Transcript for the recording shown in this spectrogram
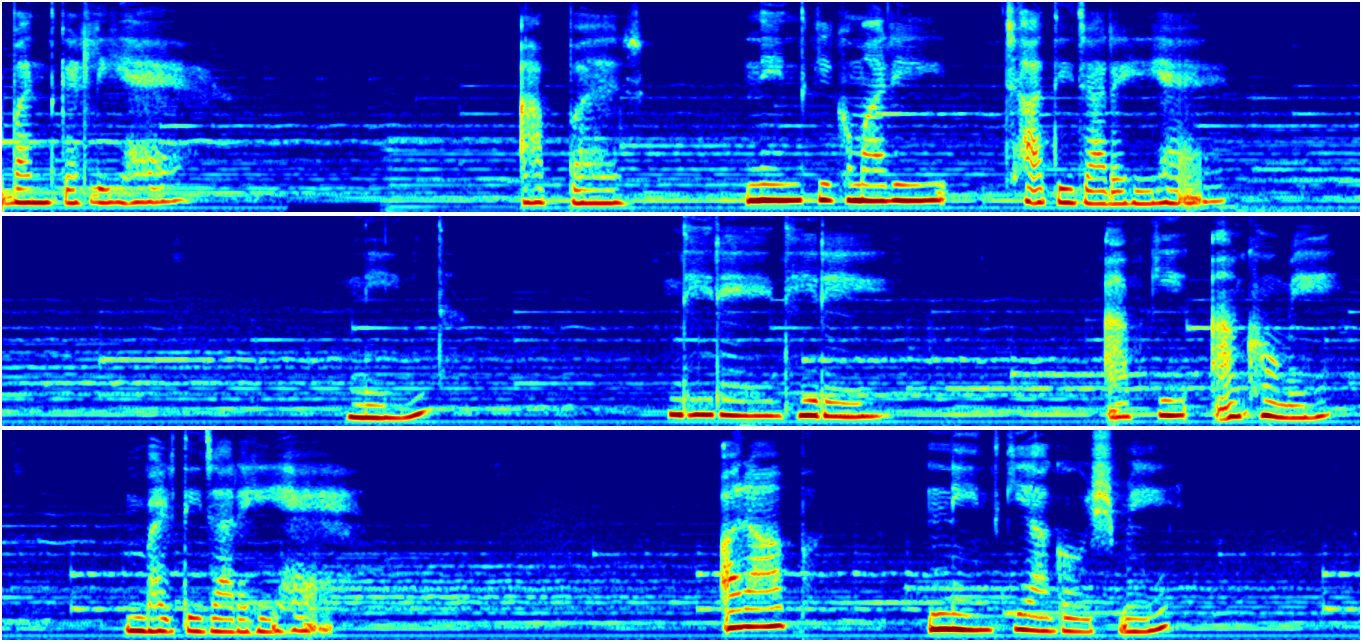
बंद कर ली है। आप पर नींद की खुमारी छाती जा रही है। नींद धीरे धीरे आपकी आँखों में भरती जा रही है। और आप नींद की आगोश में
